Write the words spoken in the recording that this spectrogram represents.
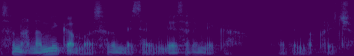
서른 안 합니까? 뭐 서른 몇 살입니까? 네 살입니까? 하여튼 뭐 그렇죠.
